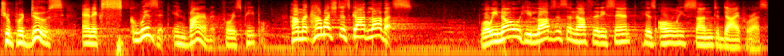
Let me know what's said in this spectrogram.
to produce an exquisite environment for his people. How much, how much does God love us? Well, we know he loves us enough that he sent his only son to die for us.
